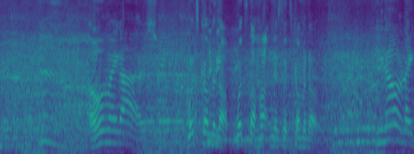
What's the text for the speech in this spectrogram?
oh my gosh. What's coming up? What's the hotness that's coming up? You know, like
